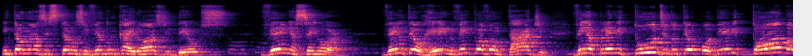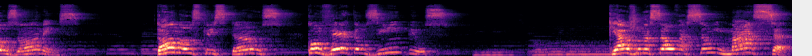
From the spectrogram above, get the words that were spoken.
Então nós estamos vivendo um kairós de Deus. Venha, Senhor, venha o teu reino, venha tua vontade, venha a plenitude do teu poder e toma os homens, toma os cristãos, converta os ímpios, que haja uma salvação em massa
